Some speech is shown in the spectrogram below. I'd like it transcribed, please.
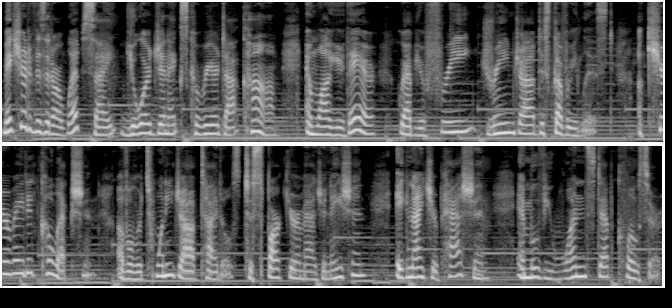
Make sure to visit our website, yourgenxcareer.com, and while you're there, grab your free Dream Job Discovery List, a curated collection of over 20 job titles to spark your imagination, ignite your passion, and move you one step closer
